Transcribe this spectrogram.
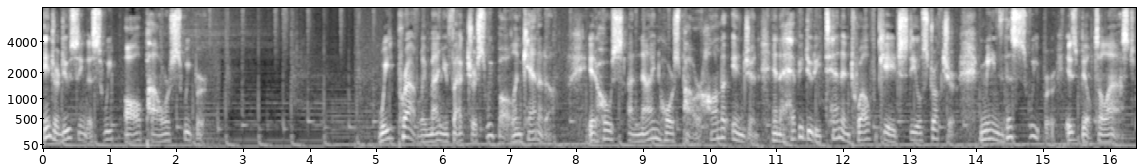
Introducing the Sweep All Power Sweeper. We proudly manufacture Sweep-All in Canada. It hosts a 9 horsepower Honda engine and a heavy duty 10 and 12 gauge steel structure, means this sweeper is built to last.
